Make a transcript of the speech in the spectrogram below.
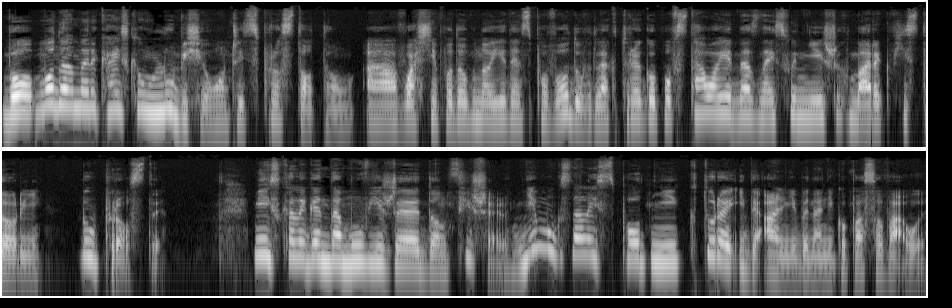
Bo modę amerykańską lubi się łączyć z prostotą, a właśnie podobno jeden z powodów, dla którego powstała jedna z najsłynniejszych marek w historii, był prosty. Miejska legenda mówi, że Don Fisher nie mógł znaleźć spodni, które idealnie by na niego pasowały.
